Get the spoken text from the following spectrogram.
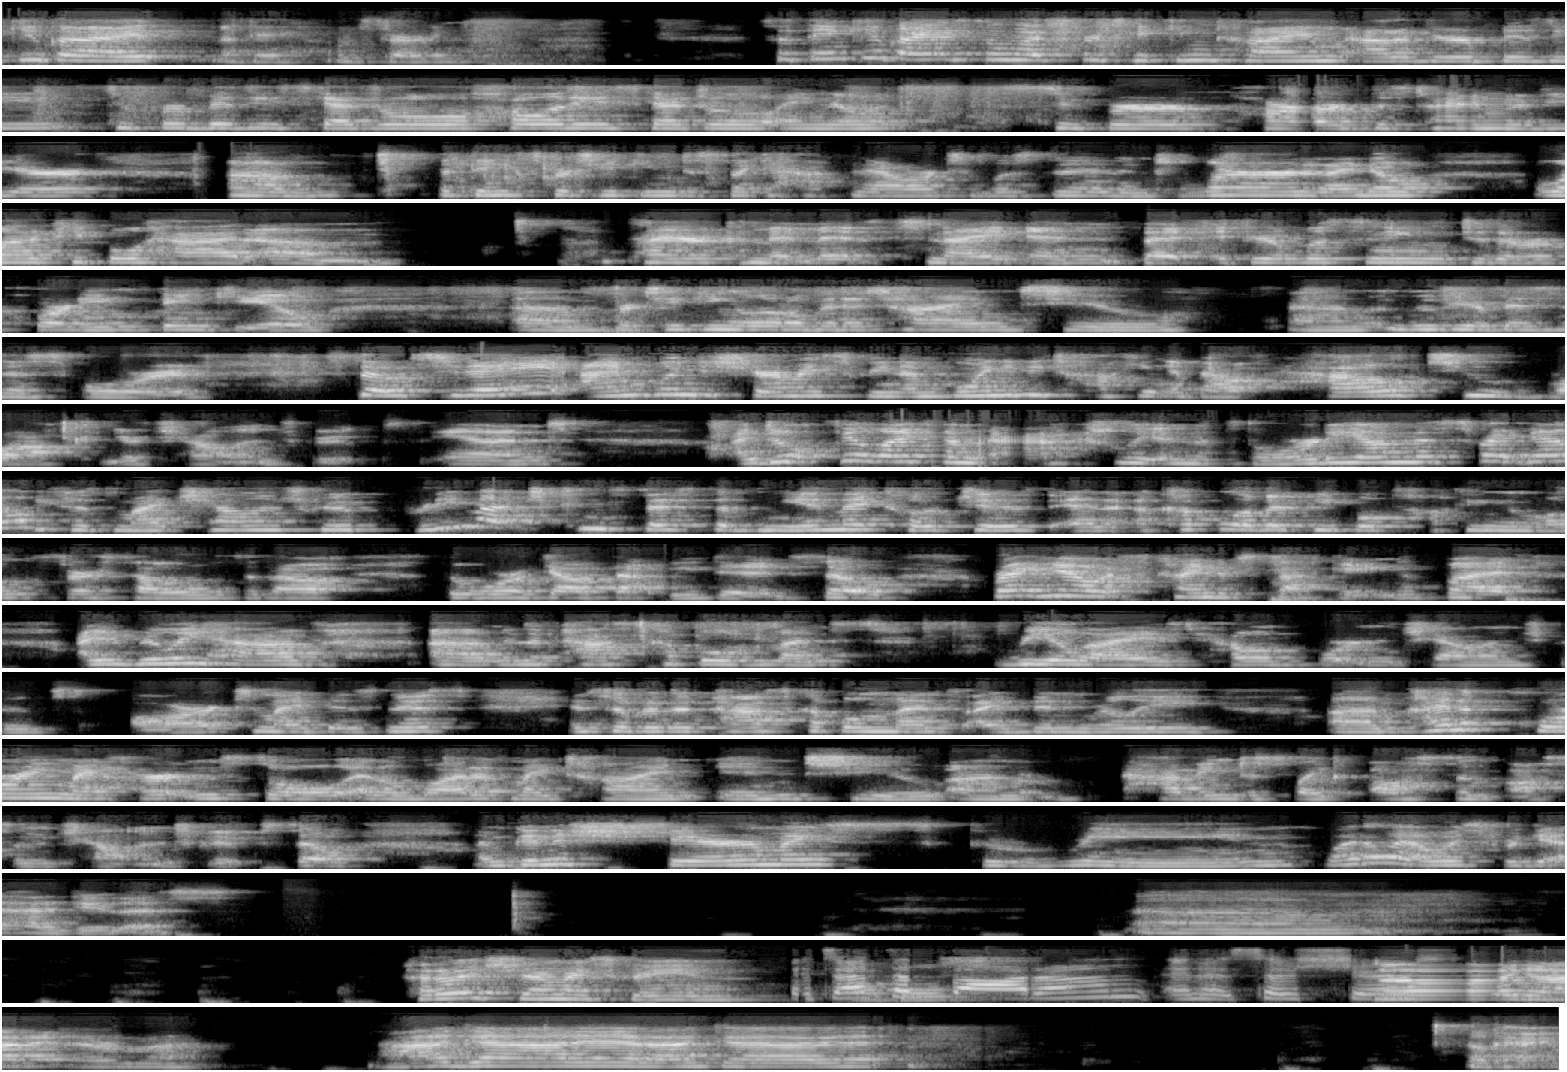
thank you guys. Okay, I'm starting. So thank you guys so much for taking time out of your busy, super busy schedule, holiday schedule. I know it's super hard this time of year. Um, but thanks for taking just like a half an hour to listen and to learn. And I know a lot of people had um, prior commitments tonight, and but if you're listening to the recording, thank you um, for taking a little bit of time to um, move your business forward. So today I'm going to share my screen. I'm going to be talking about how to rock your challenge groups. And I don't feel like I'm actually an authority on this right now because my challenge group pretty much consists of me and my coaches and a couple other people talking amongst ourselves about the workout that we did. So right now it's kind of sucking, but I really have um, in the past couple of months realized how important challenge groups are to my business. And so for the past couple months, I've been really um, kind of pouring my heart and soul and a lot of my time into um, having just like awesome, awesome challenge groups. So I'm going to share my screen. Why do I always forget how to do this? Um, how do I share my screen? It's at Bubbles? the bottom and it says share. Oh, screen. I got it. Never mind. I got it. I got it. Okay.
